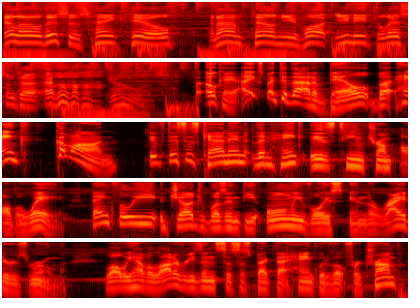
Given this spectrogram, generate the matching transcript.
Hello, this is Hank Hill, and I'm telling you what, you need to listen to Alex Jones. Okay, I expected that out of Dale, but Hank, come on. If this is canon, then Hank is Team Trump all the way. Thankfully, Judge wasn't the only voice in the writer's room. While we have a lot of reasons to suspect that Hank would vote for Trump,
